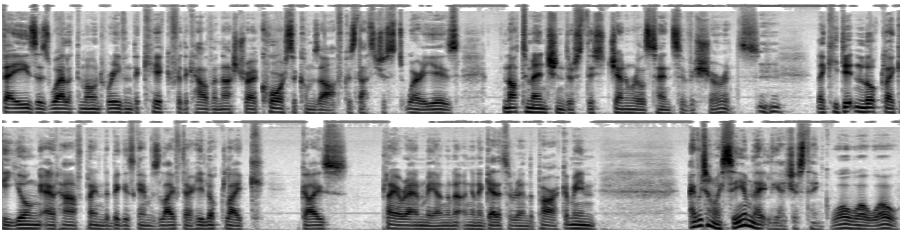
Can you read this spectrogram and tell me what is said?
phase as well at the moment where even the kick for the Calvin Nash try, of course, it comes off because that's just where he is. Not to mention there's this general sense of assurance. Mm-hmm. Like he didn't look like a young out half playing the biggest game of his life. There, he looked like guys play around me. I'm gonna I'm gonna get us around the park. I mean. Every time I see him lately, I just think, whoa, whoa, whoa.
